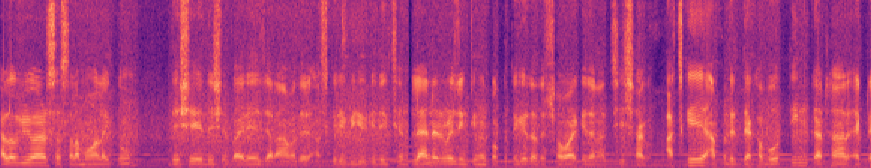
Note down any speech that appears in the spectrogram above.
হ্যালো ভিউয়ার্স আসসালামু আলাইকুম। দেশে, দেশের বাইরে যারা আমাদের আজকের এই ভিডিওটি দেখছেন ল্যান্ড অ্যাডভাইজিং টিমের পক্ষ থেকে তাদের সবাইকে জানাচ্ছি স্বাগত। আজকে আপনাদের দেখাবো তিন কাঠার একটা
